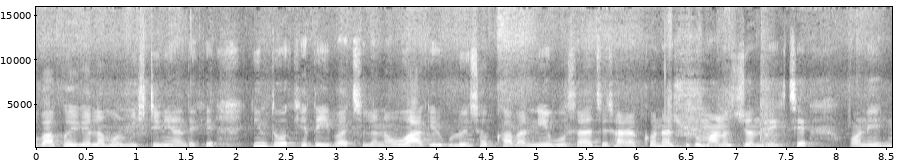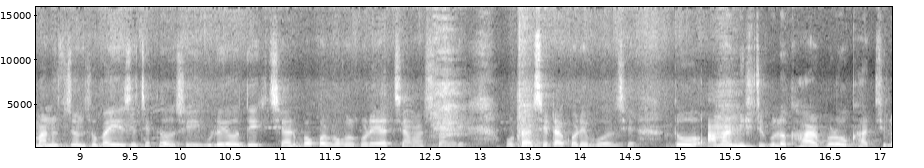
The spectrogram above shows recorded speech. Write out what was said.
অবাক হয়ে গেলাম ওর মিষ্টি নেওয়া দেখে। কিন্তু ও খেতেই পারছিল না। ও আগেরগুলোই সব খাবার নিয়ে বসে আছে সারাক্ষণ, আর শুধু মানুষজন দেখছে। অনেক মানুষজন সবাই এসেছে তো, সেইগুলোই ও দেখছে আর বকর বকর করে যাচ্ছে আমার সঙ্গে। ওটা সেটা করে বলছে। তো আমার মিষ্টিগুলো খাওয়ার পর ও খাচ্ছিল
